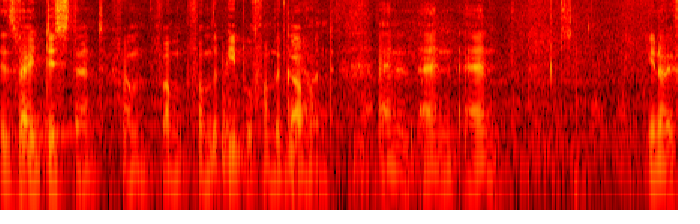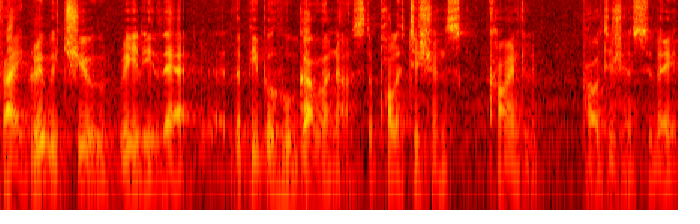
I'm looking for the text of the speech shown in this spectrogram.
is very distant from, from, from the people, from the governed. And, and, and you know, if I agree with you, really, that the people who govern us, the politicians, currently politicians today,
